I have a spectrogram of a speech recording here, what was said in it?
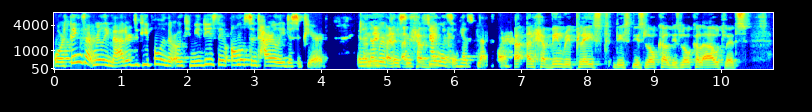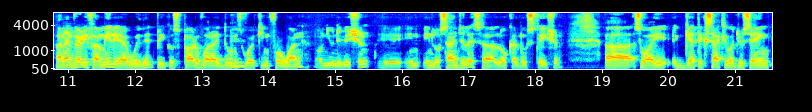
or things that really mattered to people in their own communities, they've almost entirely disappeared in a and number they, of places. The financing been, has not there. And have been replaced these these local these local outlets, and I'm very familiar with it because part of what I do mm-hmm. is working for one on Univision uh, in in Los Angeles, a local news station. Uh, so I get exactly what you're saying,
